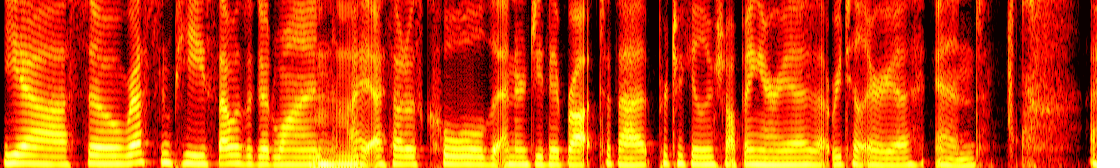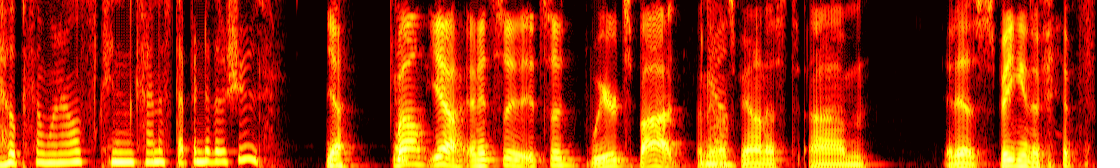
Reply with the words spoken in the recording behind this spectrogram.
Yeah, so rest in peace. That was a good one. Mm-hmm. I, I thought it was cool the energy they brought to that particular shopping area, that retail area, and I hope someone else can kind of step into those shoes. Yeah. Well, yeah, and it's a it's a weird spot. I mean, Yeah. let's be honest. Um, it is. Speaking of,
